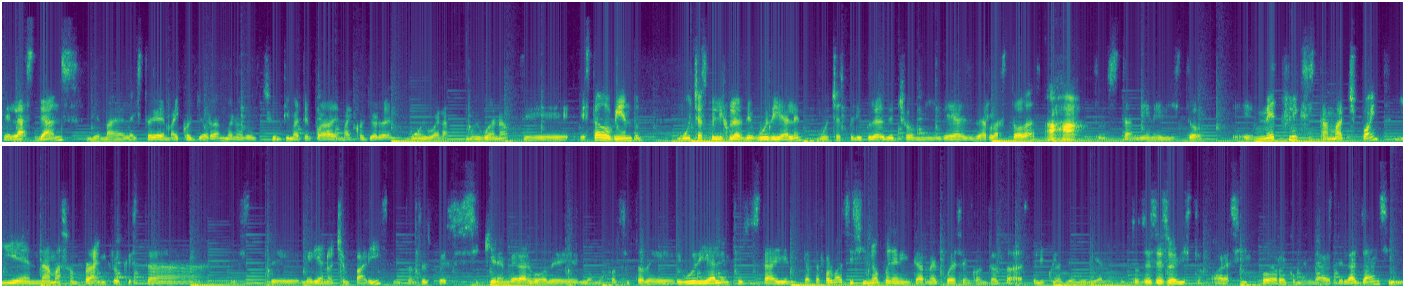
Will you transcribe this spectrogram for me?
de Last Dance, de la historia de Michael Jordan, bueno, de su última temporada de Michael Jordan, muy buena, muy buena. Eh, he estado viendo muchas películas de Woody Allen, muchas películas, de hecho mi idea es verlas todas. Ajá. Entonces también he visto. En Netflix está Match Point y en Amazon Prime creo que está este, Medianoche en París. Entonces, pues si quieren ver algo de lo mejorcito de, de Woody Allen, pues está ahí en plataformas. Y si no, pues en internet puedes encontrar todas las películas de Woody Allen. Entonces, eso he visto. Ahora sí puedo recomendar The Last Dance y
